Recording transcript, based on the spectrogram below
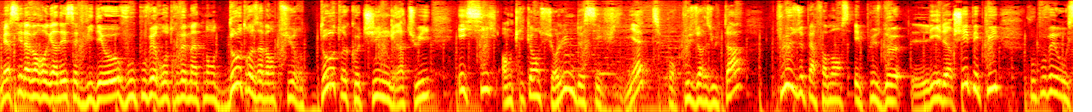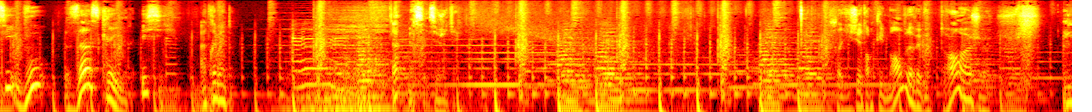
Merci d'avoir regardé cette vidéo. Vous pouvez retrouver maintenant d'autres aventures, d'autres coachings gratuits ici en cliquant sur l'une de ces vignettes pour plus de résultats, plus de performance et plus de leadership. Et puis, vous pouvez aussi vous inscrire ici. À très bientôt. Ah, merci, c'est gentil. Choisissez tranquillement, vous avez votre temps. hein, je...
